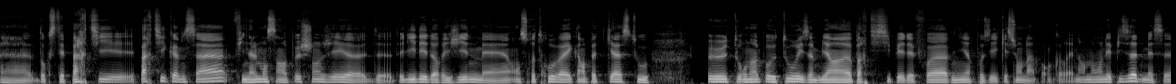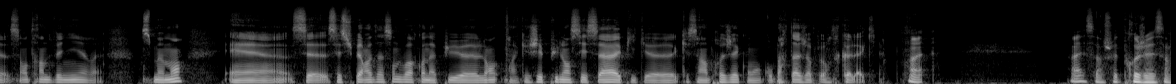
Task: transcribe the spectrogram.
Euh, donc c'était parti, parti comme ça. Finalement, ça a un peu changé de, de l'idée d'origine, mais on se retrouve avec un podcast où eux tournent un peu autour, ils aiment bien participer des fois, venir poser des questions. On n'a pas encore énormément d'épisodes, mais c'est en train de venir en ce moment. Et c'est super intéressant de voir qu'on a pu, enfin que j'ai pu lancer ça et puis que, que c'est un projet qu'on partage un peu entre collègues. Ouais. Ouais, c'est un chouette projet ça.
